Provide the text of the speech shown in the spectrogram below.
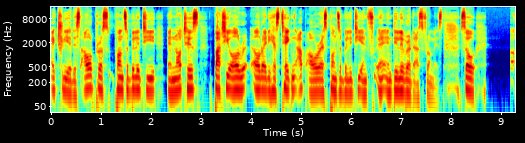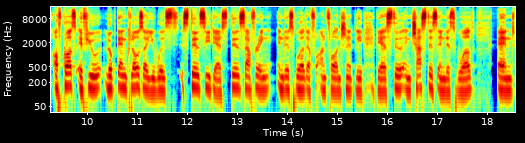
actually it is our responsibility and not his, but he al- already has taken up our responsibility and and delivered us from it. So of course, if you look then closer, you will s- still see there's still suffering in this world. Unfortunately, there's still injustice in this world, and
